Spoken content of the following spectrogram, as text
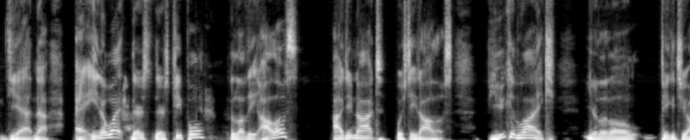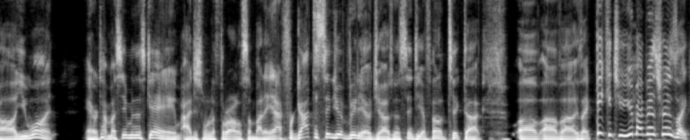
yeah, no, uh, you know what? There's there's people who love to eat olives. I do not wish to eat olives. You can like your little Pikachu all you want. Every time I see him in this game, I just want to throttle somebody. And I forgot to send you a video, Joe. I was going to send you a photo TikTok of, of uh, he's like, Pikachu, you're my best friend. It's like,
